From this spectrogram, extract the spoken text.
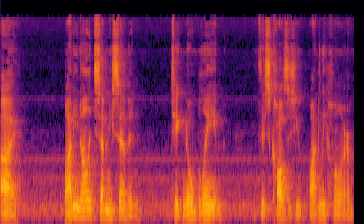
I, Bodyknowledge 77, take no blame if this causes you bodily harm.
